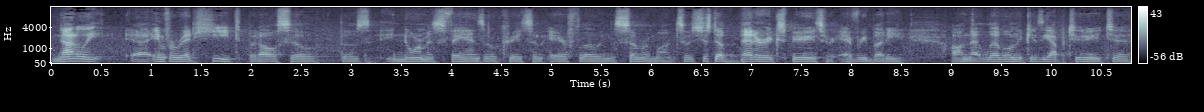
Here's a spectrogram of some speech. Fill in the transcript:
not only uh, infrared heat, but also those enormous fans that will create some airflow in the summer months. So it's just a better experience for everybody on that level, and it gives the opportunity to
